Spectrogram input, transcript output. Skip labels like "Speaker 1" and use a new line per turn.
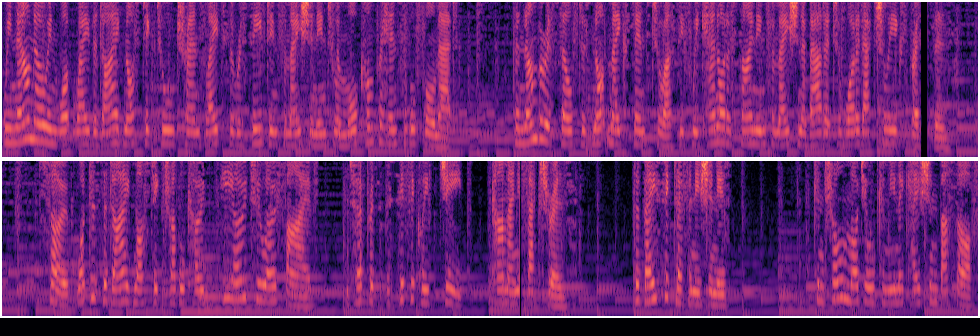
We now know in what way the diagnostic tool translates the received information into a more comprehensible format. The number itself does not make sense to us if we cannot assign information about it to what it actually expresses. So, what does the diagnostic trouble code P0205 interpret specifically Jeep car manufacturers? The basic definition is Control Module Communication Bus Off.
